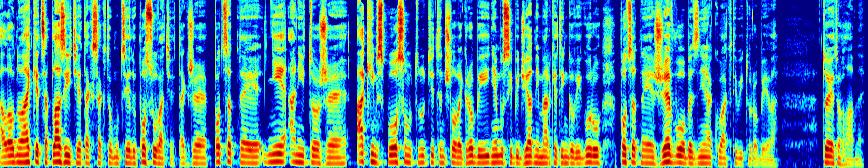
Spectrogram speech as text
ale ono aj keď sa plazíte, tak sa k tomu cieľu posúvate. Takže podstatné je nie ani to, že akým spôsobom to ten človek robí, nemusí byť žiadny marketingový guru, podstatné je, že vôbec nejakú aktivitu robieva. To je to hlavné.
